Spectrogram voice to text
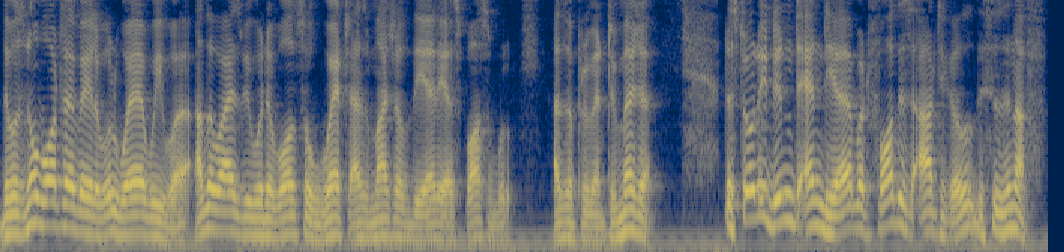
There was no water available where we were, otherwise, we would have also wet as much of the area as possible as a preventive measure. The story didn't end here, but for this article, this is enough.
